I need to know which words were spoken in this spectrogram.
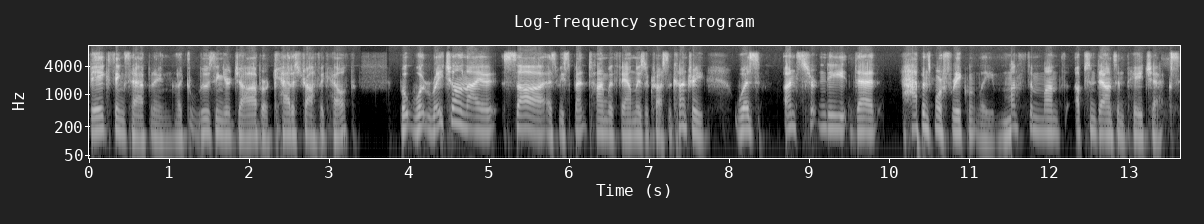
big things happening, like losing your job or catastrophic health. But what Rachel and I saw as we spent time with families across the country was uncertainty that happens more frequently, month to month ups and downs in paychecks,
